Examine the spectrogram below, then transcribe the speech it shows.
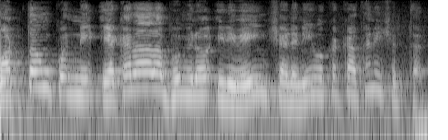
మొత్తం కొన్ని ఎకరాల భూమిలో ఇది వేయించాడని ఒక కథని చెప్తారు.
